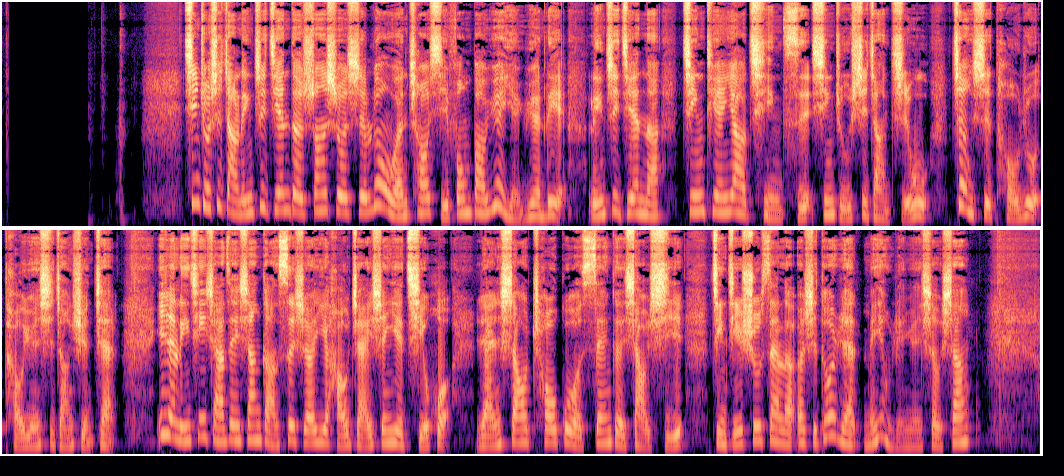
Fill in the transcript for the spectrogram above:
新竹市长林志坚的双硕士论文抄袭风暴越演越烈，林志坚呢今天要请辞新竹市长职务，正式投入桃园市长选战。艺人林青霞在香港四十二亿豪宅深夜起火，燃烧超过三个小时，紧急疏散了二十多人，没有人员受伤。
